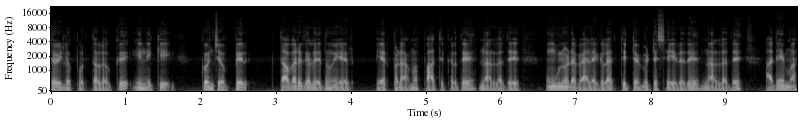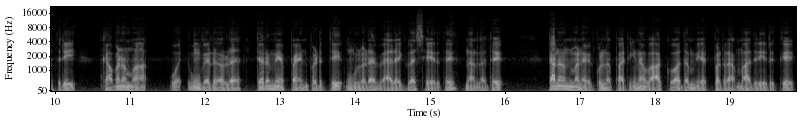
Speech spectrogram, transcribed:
தொழிலை பொறுத்தளவுக்கு இன்றைக்கி கொஞ்சம் பெரு தவறுகள் எதுவும் ஏற் ஏற்படாமல் பார்த்துக்கிறது நல்லது. உங்களோட வேலைகளை திட்டமிட்டு செய்கிறது நல்லது. அதே மாதிரி கவனமாக உங்களோட திறமையை பயன்படுத்தி உங்களோட வேலைகளை செய்கிறது நல்லது. கணவன் மனைவிக்குள்ளே பார்த்தீங்கன்னா வாக்குவாதம் ஏற்படுற மாதிரி இருக்குது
